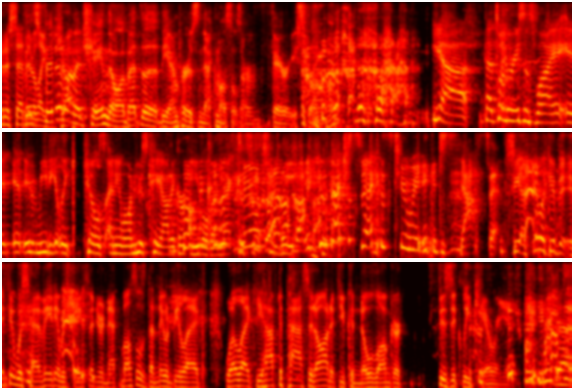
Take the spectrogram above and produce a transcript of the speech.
Could have said If they're it's like fitted gi- on a chain, though, I bet the, the Emperor's neck muscles are very strong. Yeah, that's one of the reasons why it, it immediately kills anyone who's chaotic or evil. Their neck is just too weak. Their just neck is too weak. It just snaps it. See, I feel like if it, if it was heavy and it was based on your neck muscles, then they would be like, well, like you have to pass it on if you can no longer physically carry it. You have Yeah.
